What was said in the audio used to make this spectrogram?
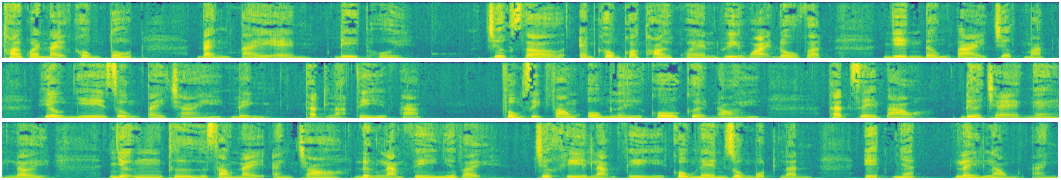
thói quen này không tốt. Đánh tay em, đi thôi. Trước giờ em không có thói quen hủy hoại đồ vật. Nhìn đống tài trước mặt, Hiểu Nhi dùng tay trái mình Thật là phí phạm. Phùng Dịch Phong ôm lấy cô cười nói. Thật dễ bảo, đứa trẻ nghe lời. Những thứ sau này anh cho đừng lãng phí như vậy. Trước khi lãng phí cũng nên dùng một lần. Ít nhất lấy lòng anh.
